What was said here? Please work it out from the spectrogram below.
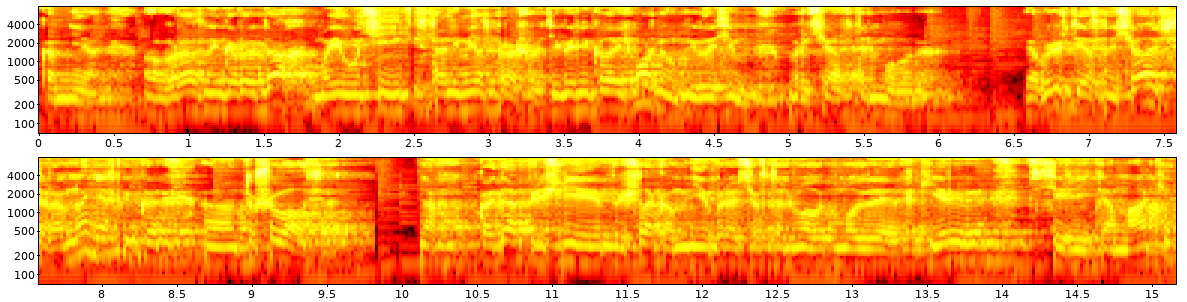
ко мне. В разных городах мои ученики стали меня спрашивать, Игорь Николаевич, можно мы пригласим врача-офтальмолога? Я говорю, что я сначала все равно несколько э, тушевался. Да, когда пришли, пришла ко мне врач-офтальмолог молодая в Кирове, в Стерлитамаке,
